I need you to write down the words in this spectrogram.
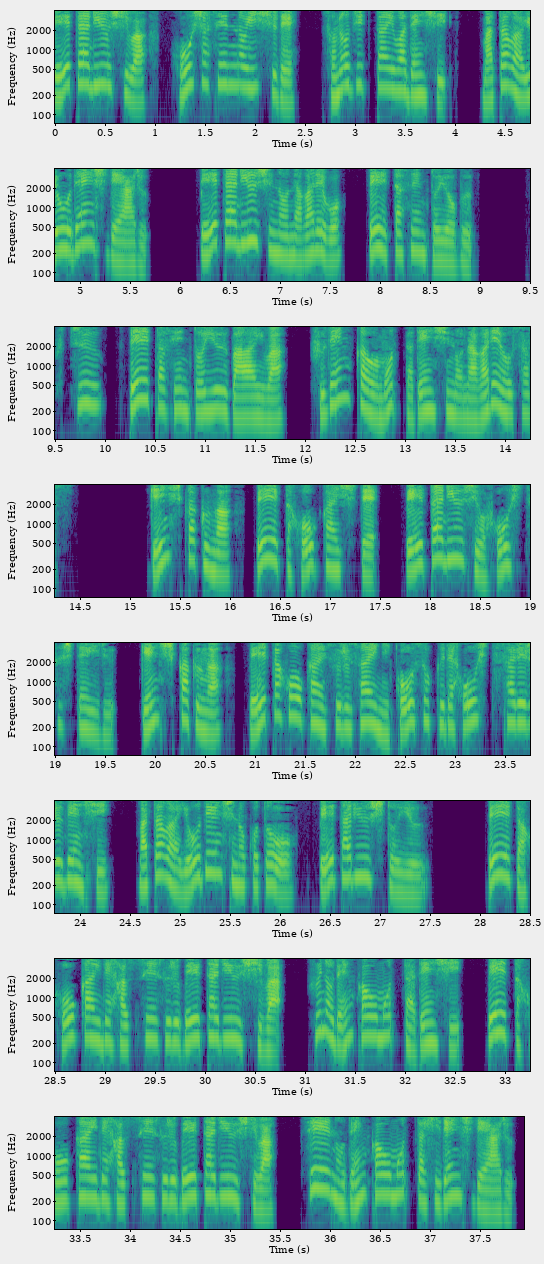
ベータ粒子は放射線の一種で、その実体は電子、または陽電子である。ベータ粒子の流れをベータ線と呼ぶ。普通、ベータ線という場合は、不電荷を持った電子の流れを指す。原子核がベータ崩壊してベータ粒子を放出している。原子核がベータ崩壊する際に高速で放出される電子、または陽電子のことをベータ粒子という。ベータ崩壊で発生するベータ粒子は負の電荷を持った電子、ベータ崩壊で発生するベータ粒子は正の電荷を持った非電子である。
